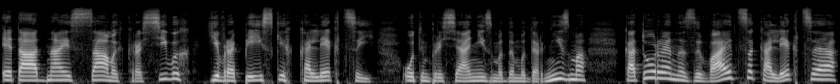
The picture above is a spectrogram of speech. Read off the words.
Это одна из самых красивых европейских коллекций от импрессионизма до модернизма, которая называется коллекция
